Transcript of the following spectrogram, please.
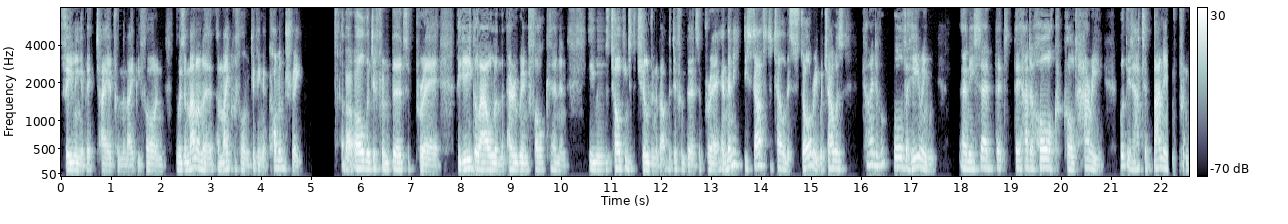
feeling a bit tired from the night before. And there was a man on a, a microphone giving a commentary about all the different birds of prey, the eagle owl and the peregrine falcon, and he was talking to the children about the different birds of prey. And then he, he started to tell this story, which I was kind of overhearing. And he said that they had a hawk called Harry, but they'd had to ban him from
